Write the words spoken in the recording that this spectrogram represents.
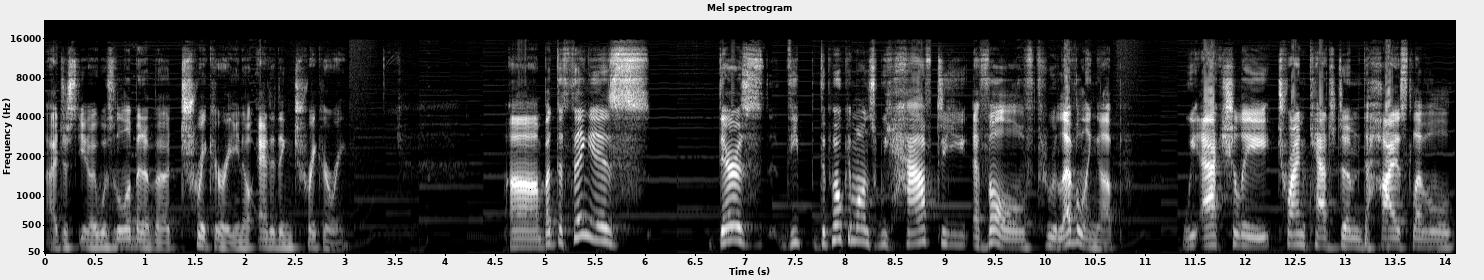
I just, you know, it was a little bit of a trickery, you know, editing trickery. Uh, but the thing is, there's the, the Pokemons we have to evolve through leveling up. We actually try and catch them the highest level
